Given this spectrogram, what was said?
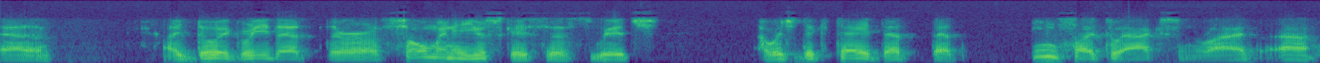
uh, I do agree that there are so many use cases which uh, which dictate that that insight to action, right, uh,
